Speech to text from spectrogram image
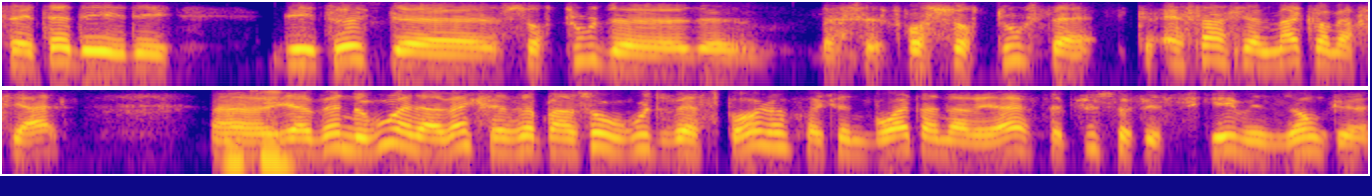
c'était des, des, des trucs surtout de, de ben, c'est pas surtout, c'était essentiellement commercial. Euh, il y avait une roue en avant qui faisait penser aux roues de Vespa, là. Fait une boîte en arrière. C'était plus sophistiqué, mais disons que.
